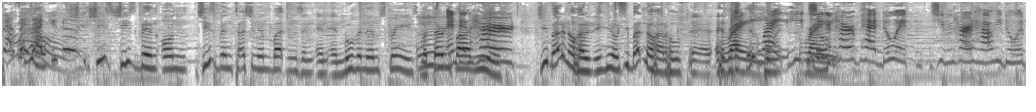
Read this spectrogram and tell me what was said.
Pat Sajak, you oh. good? She- She's she's been on. She's been touching them buttons and, and, and moving them screens for mm. thirty and then five years. heard She better know how to. You know, she better know how to host that. Right. this right. He Right. she didn't heard Pat do it. She didn't heard how he do it,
